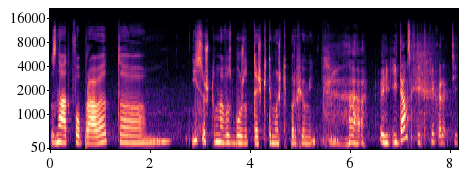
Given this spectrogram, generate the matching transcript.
знаят какво правят а, и също ме възбуждат тежките мъжки парфюми. И, и дамските такива характи.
